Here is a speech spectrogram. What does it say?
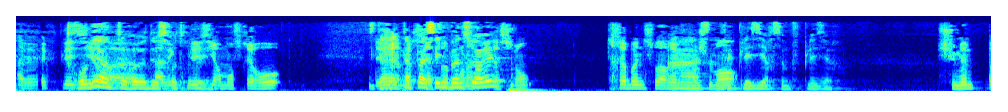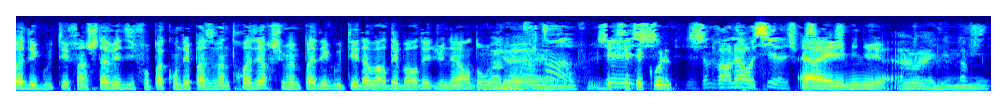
Avec plaisir. Trop bien de te euh, se avec retrouver. plaisir, mon frérot. T'as- passé une bonne soirée. Très bonne soirée, Ah, ça me franchement. fait plaisir, ça me fait plaisir. Je suis même pas dégoûté. Enfin, je t'avais dit, faut pas qu'on dépasse 23 heures. Je suis même pas dégoûté d'avoir débordé d'une heure. Donc, non euh. Putain, que j'ai- c'était je- cool. Je viens de voir l'heure aussi, là. Je ah, il est minuit. ouais. Ah ouais, il est minuit.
